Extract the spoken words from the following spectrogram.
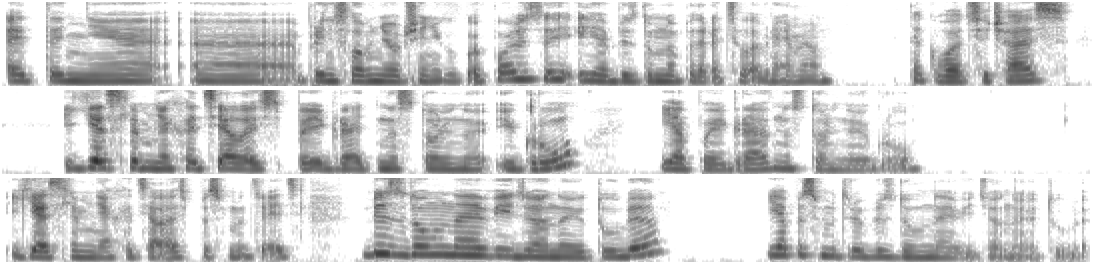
это не э, принесло мне вообще никакой пользы, и я бездумно потратила время. Так вот, сейчас если мне хотелось поиграть в настольную игру, я поиграю в настольную игру. Если мне хотелось посмотреть бездумное видео на Ютубе, я посмотрю бездумное видео на Ютубе.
